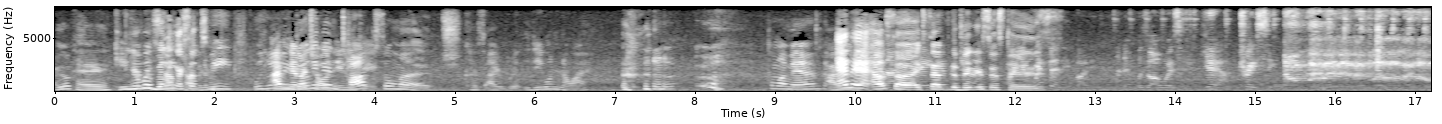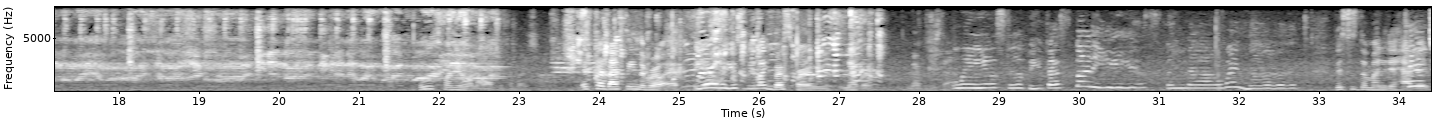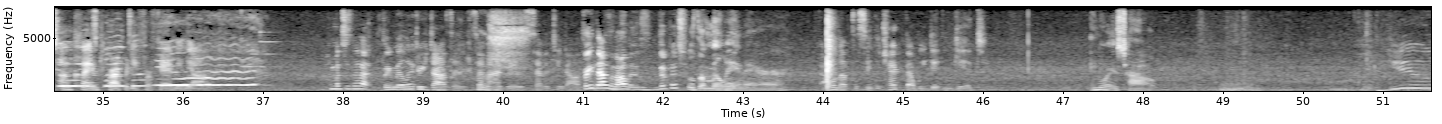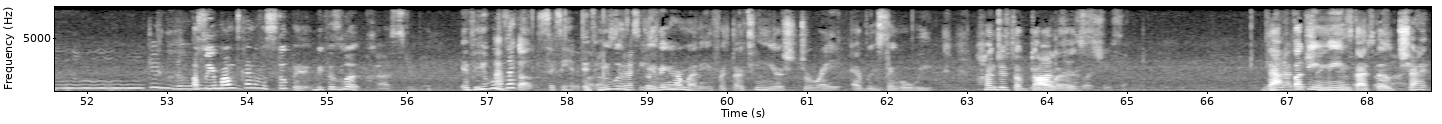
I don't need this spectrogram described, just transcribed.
Are you okay? Can you You're really revealing stop yourself talking to to me? me. We I've literally never don't told even talk so much. Because I really. Do you want to know why? Come on, man. I and really- Aunt Elsa, except the bigger sisters. And it was always, yeah, Tracy. It was funnier when I watched it for the first time. It's because I've seen the real episode. Yeah, we used to be like best friends. Never. Never just that. We used to be best buddies, but now we're not. This is the money they have in unclaimed property for Family Young. How much is that? Three million? Three thousand seven hundred seventeen dollars. Three thousand dollars. The bitch was a millionaire. I would love to see the check that we didn't get. Anyways, child. You can go. Also, your mom's kind of a stupid because look, Uh, stupid. if he was, I was have like a sixteen hundred. if he was giving her money for 13 years straight every single week, hundreds of dollars, what she said. That not gonna show fucking means that so the sorry. check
